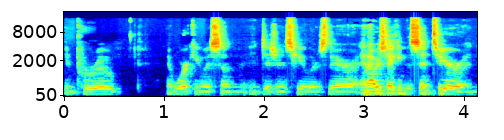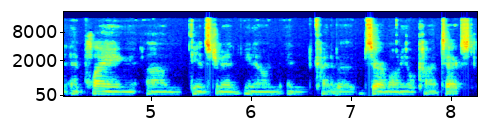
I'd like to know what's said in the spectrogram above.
in Peru and working with some indigenous healers there, and I was taking the sintir and, and playing um, the instrument, you know, in, in, kind of a ceremonial context.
